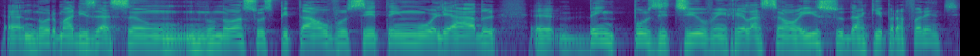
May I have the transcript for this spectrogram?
a normalização no nosso hospital, você tem um olhar é, bem positivo em relação a isso daqui para frente?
